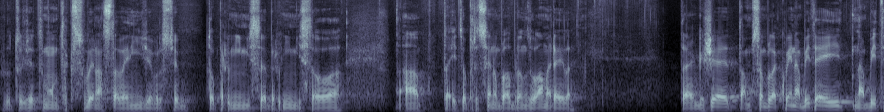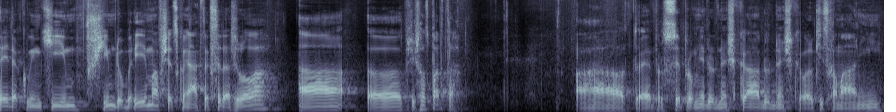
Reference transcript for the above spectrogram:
protože to mám tak sobě nastavený, že prostě to první místo je první místo a, a tady to přece jenom byla bronzová medaile. Takže tam jsem byl takový nabitej, nabitej takovým tím vším dobrým a všechno nějak tak se dařilo a, a uh, přišla Sparta. A to je prostě pro mě do dneška, do dneška velký zklamání,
